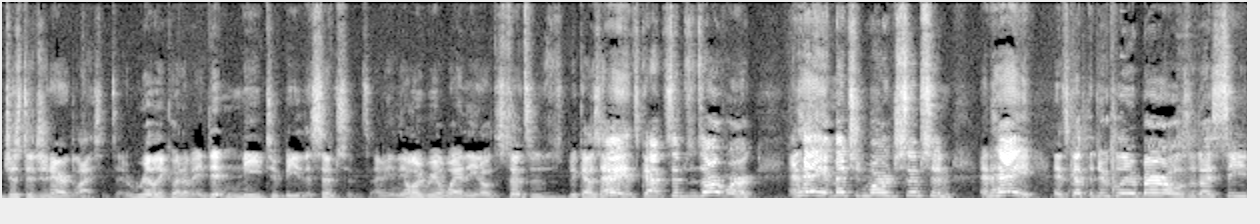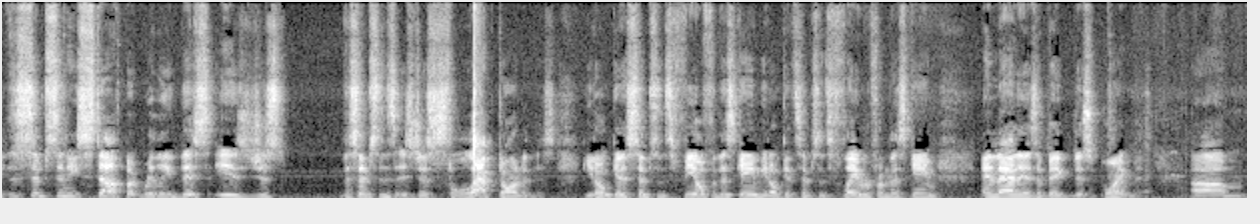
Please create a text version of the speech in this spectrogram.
just a generic license. It really could have. It didn't need to be The Simpsons. I mean, the only real way that you know The Simpsons is because, hey, it's got Simpsons artwork. And hey, it mentioned Marge Simpson. And hey, it's got the nuclear barrels and I see the Simpsony stuff. But really, this is just. The Simpsons is just slapped onto this. You don't get a Simpsons feel for this game. You don't get Simpsons flavor from this game. And that is a big disappointment. Um,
